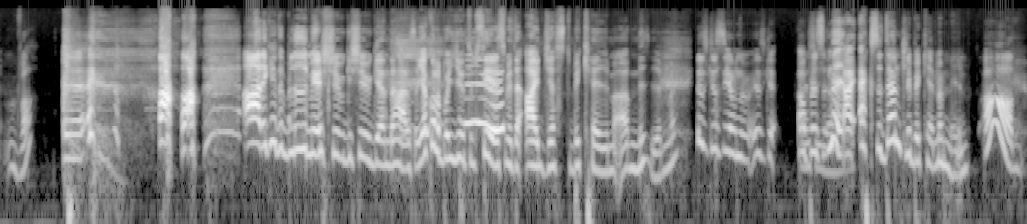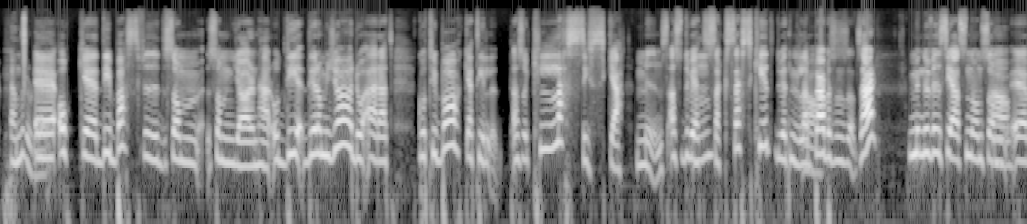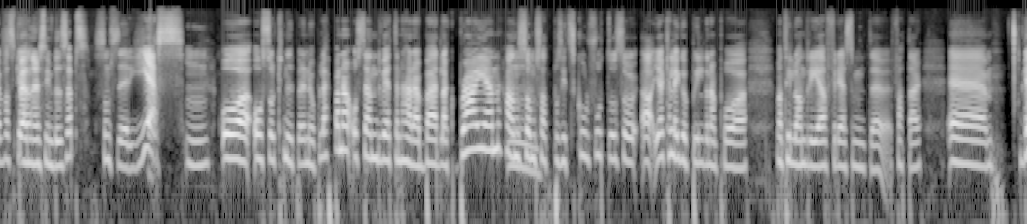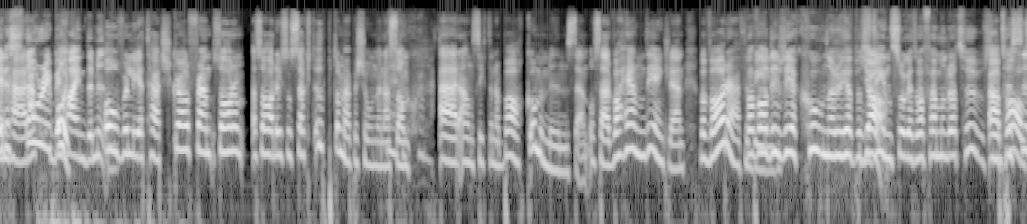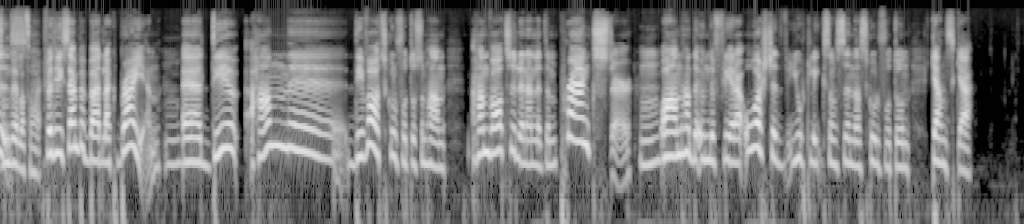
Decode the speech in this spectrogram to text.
Va? Ah det kan inte bli mer 2020 än det här. Så jag kollar på en youtube-serie som heter I just became a meme. jag ska se om det, jag ska, ja precis, nej I accidentally became a meme. Ah, ännu roligare. Eh, och eh, det är Buzzfeed som, som gör den här och det, det de gör då är att gå tillbaka till alltså, klassiska memes. Alltså du vet Mm. Success Kid, du vet den lilla Ja. bebisen som så här. Men nu visar jag alltså någon som, Ja. eh, vad ska jag, Spänner sin biceps. som säger yes! Mm. Och, och så kniper den ihop läpparna och sen du vet den här Bad Luck Brian, han Mm. som satt på sitt skolfoto så, ja, jag kan lägga upp bilderna på Matilda och Andrea för er som inte fattar. Eh, Är det story oj, behind the meme? Overly attached girlfriend, så har de alltså, har liksom sökt upp de här personerna som är ansiktena bakom memesen och så här, vad hände egentligen? Vad var det här för Vad bild? var din reaktion när du helt plötsligt Ja. insåg att det var 500 000 Ja, tal som delat så här? För till exempel Bad Luck Brian, Mm. eh, det, han, eh, det var ett skolfoto som han, han var tydligen en liten prankster Mm. och han hade under flera års tid gjort liksom sina skolfoton ganska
